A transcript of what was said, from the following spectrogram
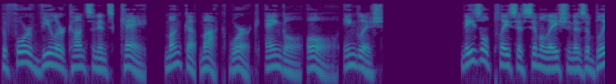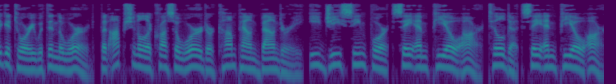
Before velar consonants, K, Munka muck work, angle ol English Nasal place assimilation is obligatory within the word, but optional across a word or compound boundary, e.g. Say tilde say npor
